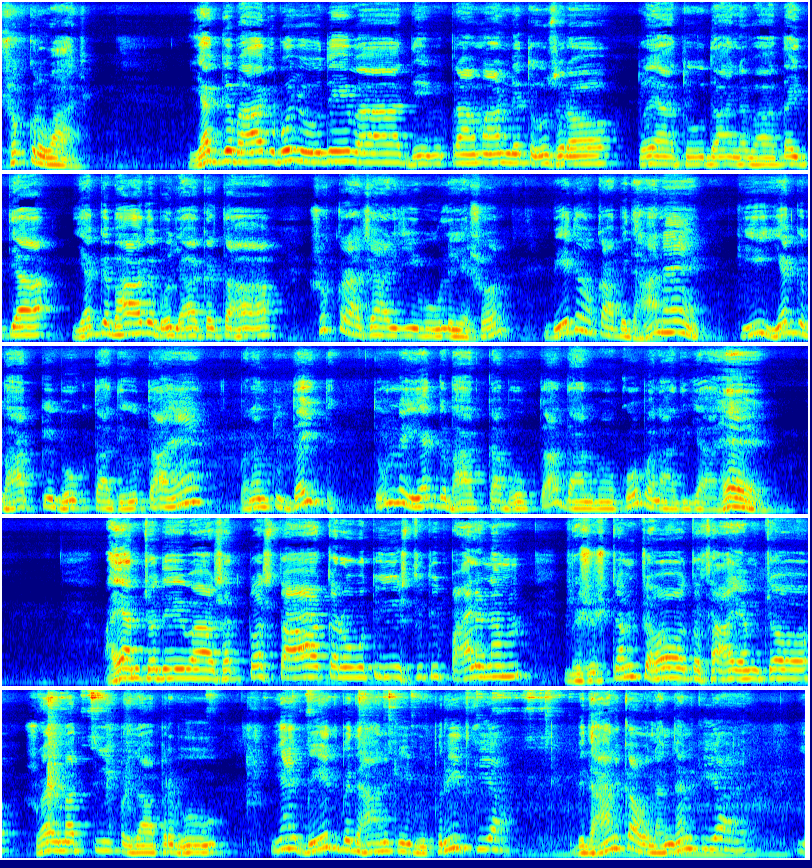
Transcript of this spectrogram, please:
शुक्रवाच। यज्ञ भाग भुजो देवा, देव प्रामाण्य तो सुर, त्वया तो दानवा दैत्या यज्ञ भाग भुजा कृता। शुक्राचार्य जी बोले, यशोर, वेदों का विधान है कि यज्ञ भाग के भोक्ता देवता हैं, परंतु दैत्य, तुमने यज्ञ भाग का भोक्ता दानवों को बना दिया है। अयम च देवा सत्वस्ता करोति स्थिति पालनम विशिष्टम च तथायम च स्वयमति प्रजा प्रभु यह वेद विधान के विपरीत किया, विधान का उल्लंघन किया है।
